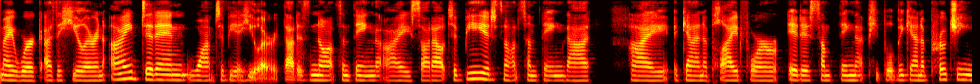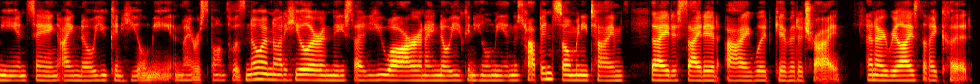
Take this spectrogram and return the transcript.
my work as a healer. And I didn't want to be a healer. That is not something that I sought out to be. It's not something that I again applied for, it is something that people began approaching me and saying, I know you can heal me. And my response was, No, I'm not a healer. And they said, You are, and I know you can heal me. And this happened so many times that I decided I would give it a try. And I realized that I could.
